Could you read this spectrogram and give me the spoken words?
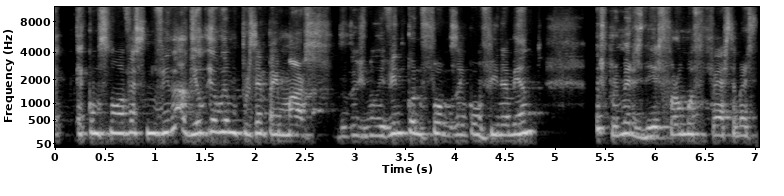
é, é como se não houvesse novidade. Eu, eu lembro, por exemplo, em março de 2020, quando fomos em confinamento, os primeiros dias foram uma festa, mas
